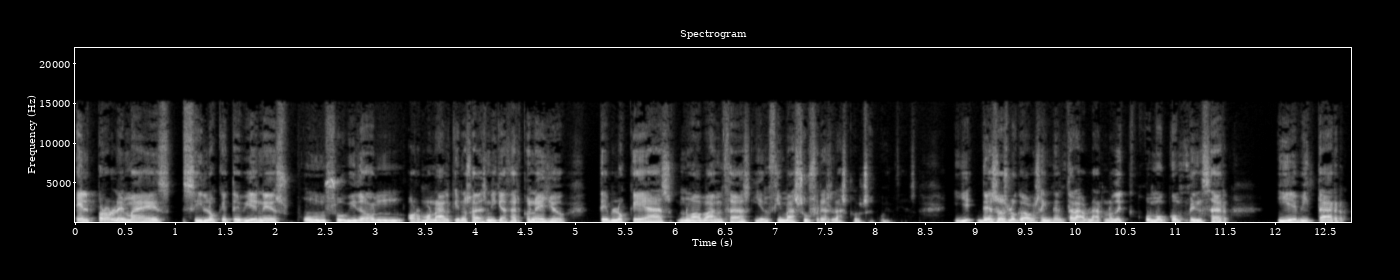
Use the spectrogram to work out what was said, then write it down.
El problema es si lo que te viene es un subidón hormonal que no sabes ni qué hacer con ello, te bloqueas, no avanzas y encima sufres las consecuencias. Y de eso es lo que vamos a intentar hablar, ¿no? De cómo compensar y evitar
